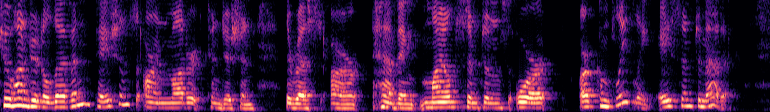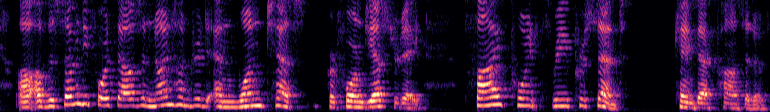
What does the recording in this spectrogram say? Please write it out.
211 patients are in moderate condition. The rest are having mild symptoms or are completely asymptomatic. Uh, of the 74,901 tests performed yesterday, 5.3% came back positive.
